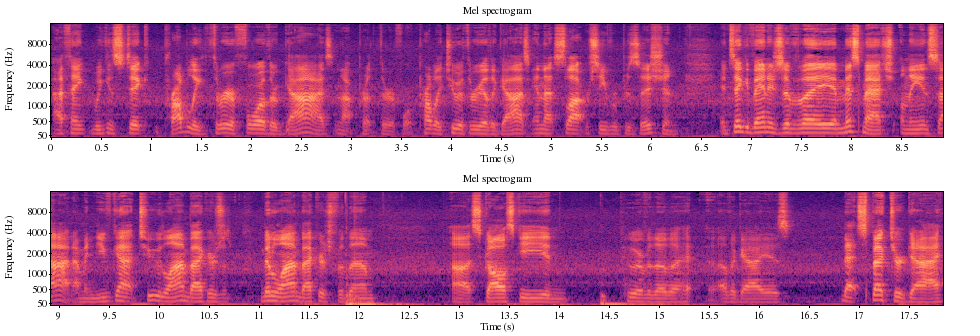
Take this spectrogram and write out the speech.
I think we can stick probably three or four other guys, not three or four, probably two or three other guys in that slot receiver position, and take advantage of a, mismatch on the inside. I mean, you've got two linebackers, middle linebackers for them, uh, Skalski and whoever the other other guy is, that Spector guy.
